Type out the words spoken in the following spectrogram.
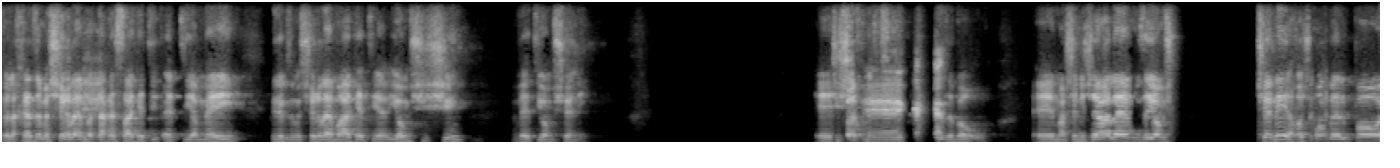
ולכן זה משאיר להם בתכלס רק את ימי, בדיוק, זה משאיר להם רק את יום שישי ואת יום שני. שישי כן. זה ברור. מה שנשאר להם זה יום שני, יכול להיות שנקבל פה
